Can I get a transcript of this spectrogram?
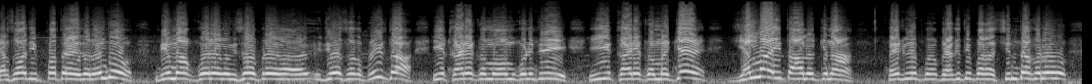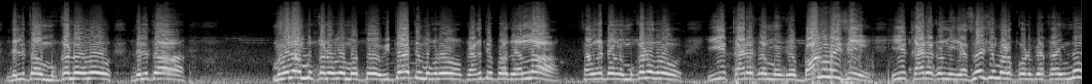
ಎರಡು ಸಾವಿರದ ಇಪ್ಪತ್ತೈದರಂದು ಭೀಮಾ ಕೋರೆಗ ವಿಶ್ವ ವಿಜಯೋತ್ಸವದ ಪ್ರಯುಕ್ತ ಈ ಕಾರ್ಯಕ್ರಮ ಹಮ್ಮಿಕೊಂಡಿದ್ದೀರಿ. ಈ ಕಾರ್ಯಕ್ರಮಕ್ಕೆ ಎಲ್ಲ ಈ ತಾಲೂಕಿನ ಪ್ರಗತಿ, ಪ್ರಗತಿಪರ ಚಿಂತಕರು, ದಲಿತ ಮುಖಂಡರು, ದಲಿತ ಮಹಿಳಾ ಮುಖಂಡರು ಮತ್ತು ವಿದ್ಯಾರ್ಥಿ ಮುಖಂಡರು ಪ್ರಗತಿಪರದ ಎಲ್ಲ ಸಂಘಟನೆಗಳ ಮುಖಂಡಗಳು ಈ ಕಾರ್ಯಕ್ರಮಕ್ಕೆ ಭಾಗವಹಿಸಿ, ಈ ಕಾರ್ಯಕ್ರಮ ಯಶಸ್ವಿ ಮಾಡಿಕೊಡ್ಬೇಕಾಗಿಂದು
